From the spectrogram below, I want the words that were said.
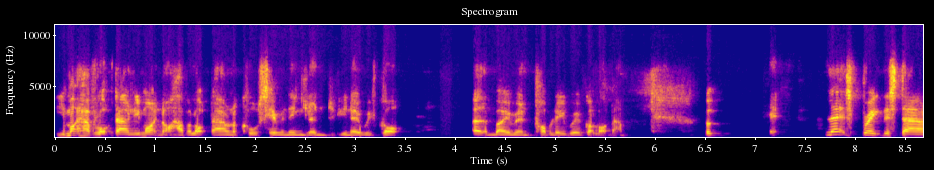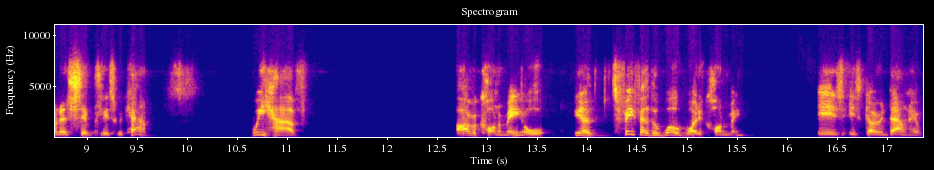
you might have lockdown you might not have a lockdown. Of course here in england you know we've got at the moment probably we've got lockdown. But let's break this down as simply as we can. We have our economy, or you know, to be fair, the worldwide economy is is going downhill,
